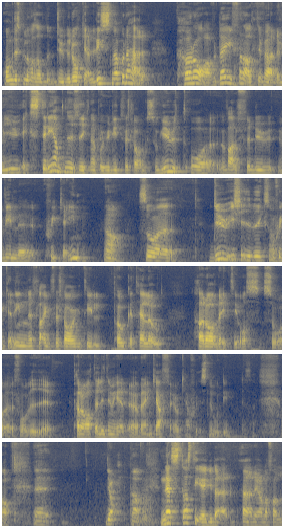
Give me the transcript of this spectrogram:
Om det skulle vara så att du råkar lyssna på det här, hör av dig för allt i världen. Vi är ju extremt nyfikna på hur ditt förslag såg ut och varför du ville skicka in. ja. Så eh, du i Kivik som skickade in flaggförslag till Pocatello, hör av dig till oss så får vi eh, prata lite mer över en kaffe och kanske sno din. Ja. Ja. ja. Nästa steg där är i alla fall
